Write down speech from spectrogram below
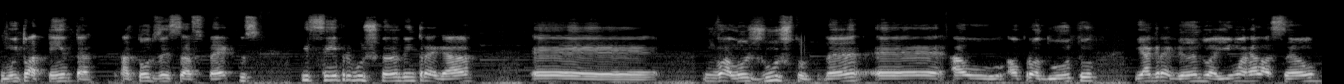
muito atenta a todos esses aspectos e sempre buscando entregar é, um valor justo né, é, ao, ao produto e agregando aí uma relação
